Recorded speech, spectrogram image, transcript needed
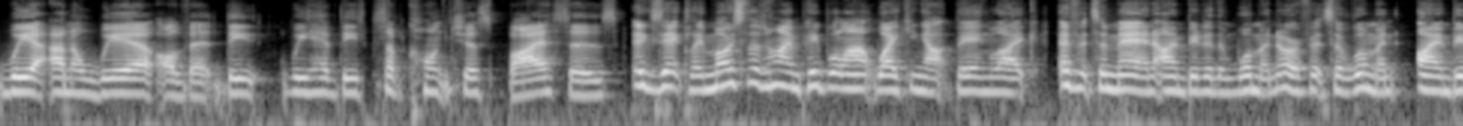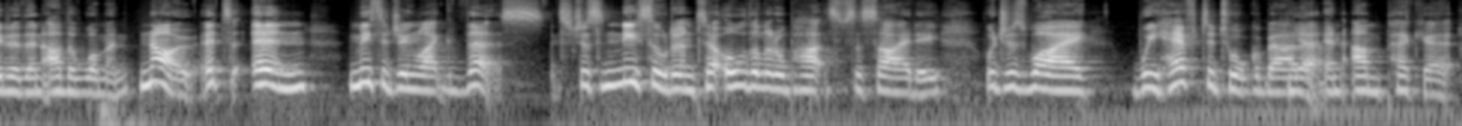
we are unaware of it. The, we have these subconscious biases. Exactly. Most of the time, people aren't waking up being like, if it's a man, I'm better than woman, or if it's a woman, I'm better than other women. No, it's in messaging like this. It's just nestled into all the little parts of society, which is why we have to talk about Yeah. it and unpick it.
